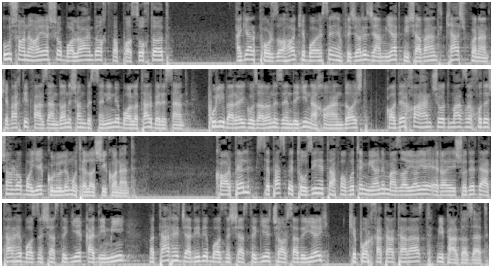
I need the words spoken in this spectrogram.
او شانه هایش را بالا انداخت و پاسخ داد اگر پرزاها که باعث انفجار جمعیت می شوند کشف کنند که وقتی فرزندانشان به سنین بالاتر برسند پولی برای گذران زندگی نخواهند داشت قادر خواهند شد مغز خودشان را با یک گلوله متلاشی کنند. کارپل سپس به توضیح تفاوت میان مزایای ارائه شده در طرح بازنشستگی قدیمی و طرح جدید بازنشستگی 401 که پرخطرتر است می‌پردازد.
